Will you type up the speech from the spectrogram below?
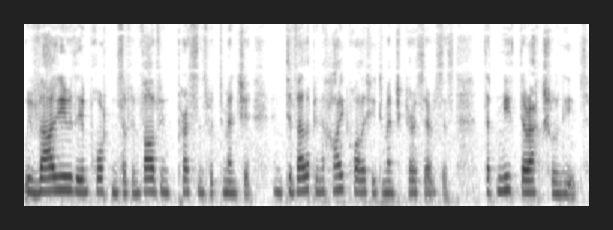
We value the importance of involving persons with dementia in developing high quality dementia care services that meet their actual needs.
